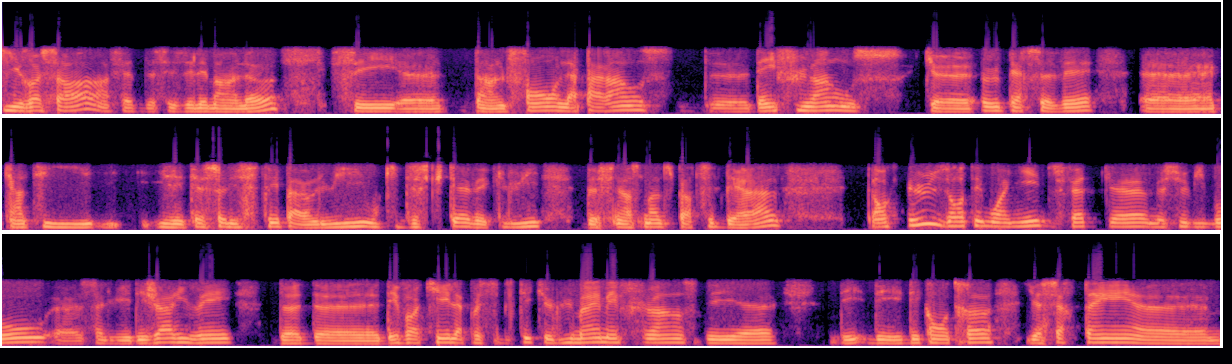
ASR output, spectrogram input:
qui ressort, en fait, de ces éléments-là, c'est, euh, dans le fond, l'apparence d'influence que eux percevaient euh, quand ils, ils, étaient sollicités par lui ou qui discutaient avec lui de financement du Parti libéral. Donc, eux, ils ont témoigné du fait que M. Bibot, euh, ça lui est déjà arrivé de d'évoquer la possibilité que lui-même influence des, euh, des, des, contrats. Il y a certains euh,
